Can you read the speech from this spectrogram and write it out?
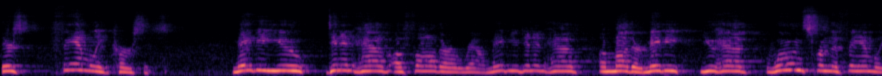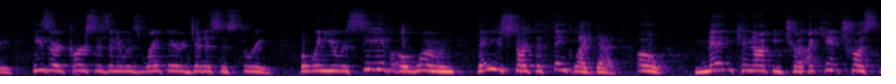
There's family curses. Maybe you didn't have a father around. Maybe you didn't have a mother. Maybe you have wounds from the family. These are curses, and it was right there in Genesis 3. But when you receive a wound, then you start to think like that. Oh, men cannot be trusted. I can't trust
